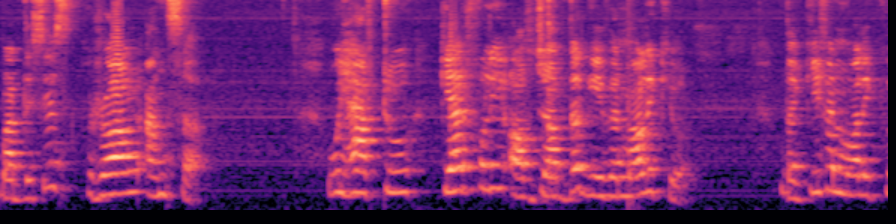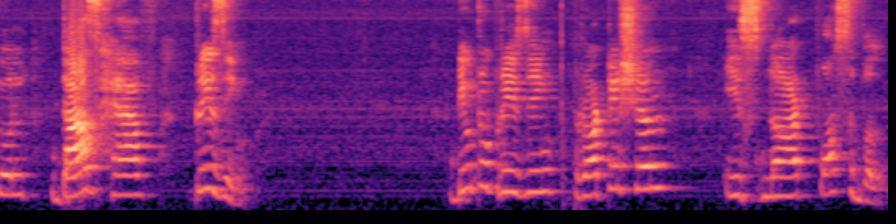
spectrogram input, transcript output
but this is wrong answer. We have to carefully observe the given molecule. The given molecule does have bridging. Due to bridging, rotation is not possible.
